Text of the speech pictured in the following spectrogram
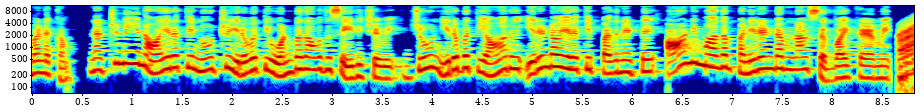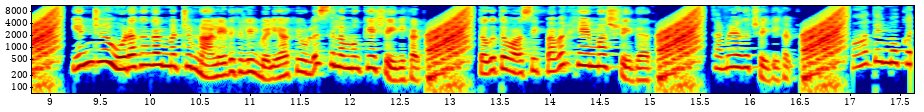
வணக்கம். நற்றினையின் ஆயிரத்தி நூற்று இருபத்தி ஒன்பதாவது செய்தி சேவை ஜூன் இருபத்தி ஆறு இரண்டாயிரத்தி பதினெட்டு ஆணி மாதம் பனிரெண்டாம் நாள் செவ்வாய்க்கிழமை. இன்று ஊடகங்கள் மற்றும் நாளேடுகளில் வெளியாகியுள்ள சில முக்கிய செய்திகள். தொகுத்து வாசிப்பவர் ஹேமா ஸ்ரீதர். தமிழக செய்திகள். அதிமுக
